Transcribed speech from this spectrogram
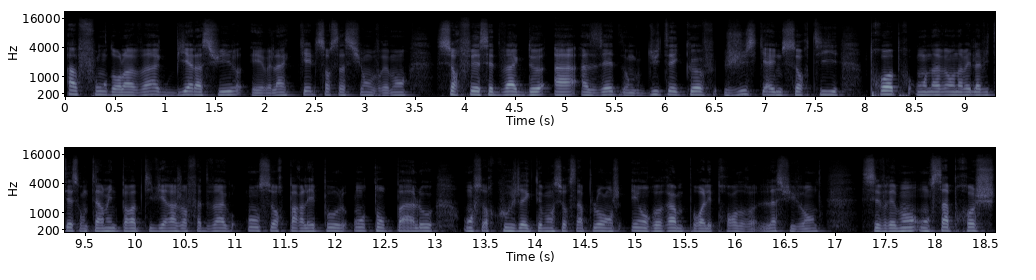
à fond dans la vague, bien la suivre. Et voilà, quelle sensation vraiment surfer cette vague de A à Z, donc du take-off jusqu'à une sortie propre. On avait, on avait de la vitesse, on termine par un petit virage en fin de vague, on sort par l'épaule, on tombe pas à l'eau, on se recouche directement sur sa planche et on rerame pour aller prendre la suivante. C'est vraiment, on s'approche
